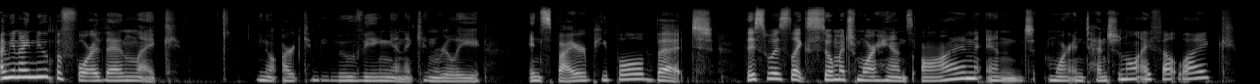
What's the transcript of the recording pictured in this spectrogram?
I mean, I knew before then, like, you know, art can be moving and it can really inspire people, but this was like so much more hands on and more intentional, I felt like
